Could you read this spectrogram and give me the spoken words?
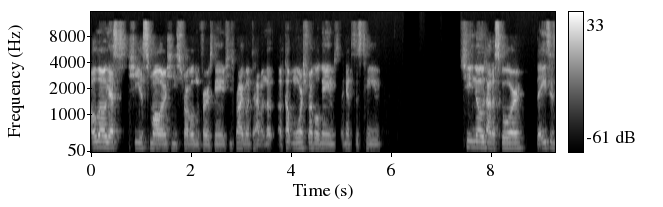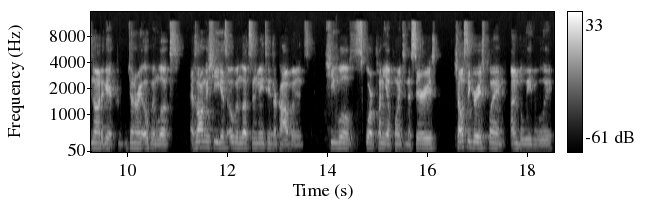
although yes, she is smaller, she struggled in the first game. She's probably going to have a, couple more struggle games against this team. She knows how to score. The Aces know how to get generate open looks. As long as she gets open looks and maintains her confidence, she will score plenty of points in the series. Chelsea Gray is playing unbelievably.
